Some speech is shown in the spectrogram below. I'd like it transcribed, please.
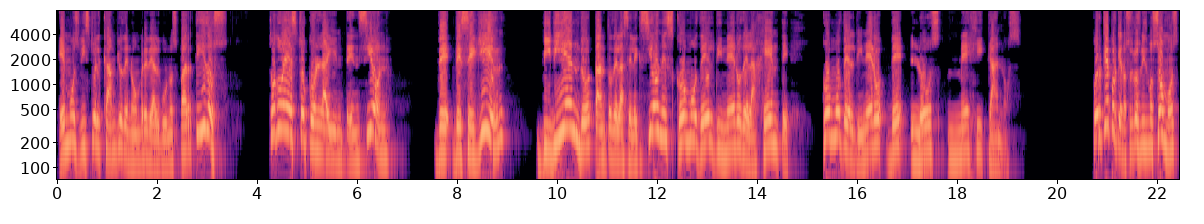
hemos visto el cambio de nombre de algunos partidos. Todo esto con la intención de, de seguir viviendo tanto de las elecciones como del dinero de la gente, como del dinero de los mexicanos. ¿Por qué? Porque nosotros mismos somos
